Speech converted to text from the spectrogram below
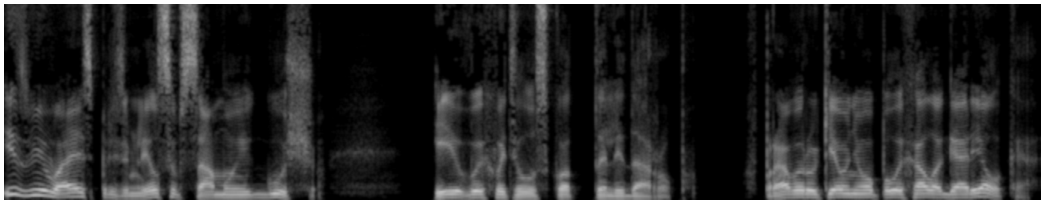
извиваясь, приземлился в самую гущу. И выхватил у Скотта ледоруб. В правой руке у него полыхала горелка,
